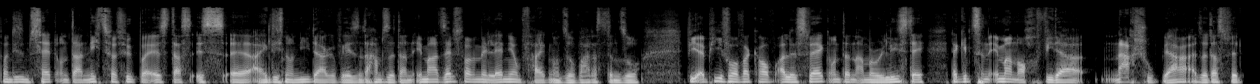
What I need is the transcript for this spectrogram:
von diesem Set und da nichts verfügbar ist. Das ist äh, eigentlich noch nie da gewesen. Da haben sie dann immer, selbst beim Millennium Falcon und so war das dann so, VIP-Vorverkauf, alles weg und dann am Release Day da gibt's dann immer noch wieder Nachschub, ja. Also das wird,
